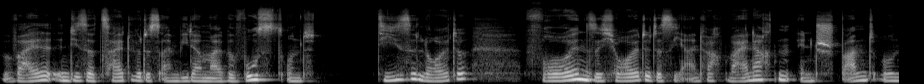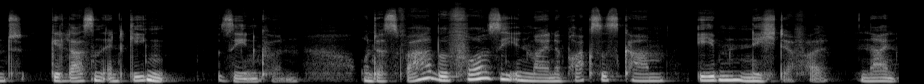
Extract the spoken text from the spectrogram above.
weil in dieser Zeit wird es einem wieder mal bewusst und diese Leute freuen sich heute, dass sie einfach Weihnachten entspannt und gelassen entgegensehen können. Und das war, bevor sie in meine Praxis kamen, eben nicht der Fall. Nein,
